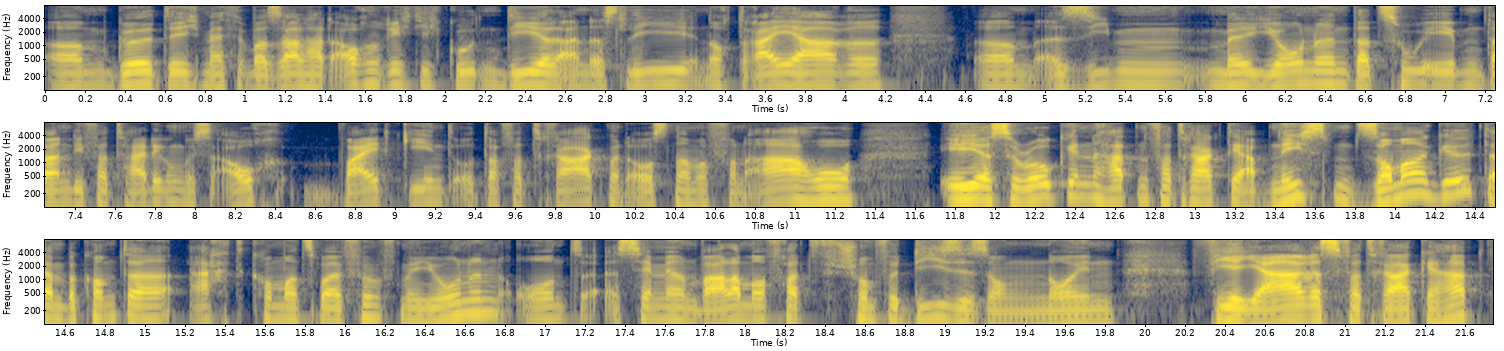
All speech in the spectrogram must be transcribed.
ähm, gültig. Matthew Basal hat auch einen richtig guten Deal. Anders Lee noch drei Jahre ähm, 7 Millionen. Dazu eben dann die Verteidigung ist auch weitgehend unter Vertrag, mit Ausnahme von Aho. Ilya Sorokin hat einen Vertrag, der ab nächsten Sommer gilt. Dann bekommt er 8,25 Millionen und Semyon Balamov hat schon für die Saison einen neuen Vierjahresvertrag gehabt.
